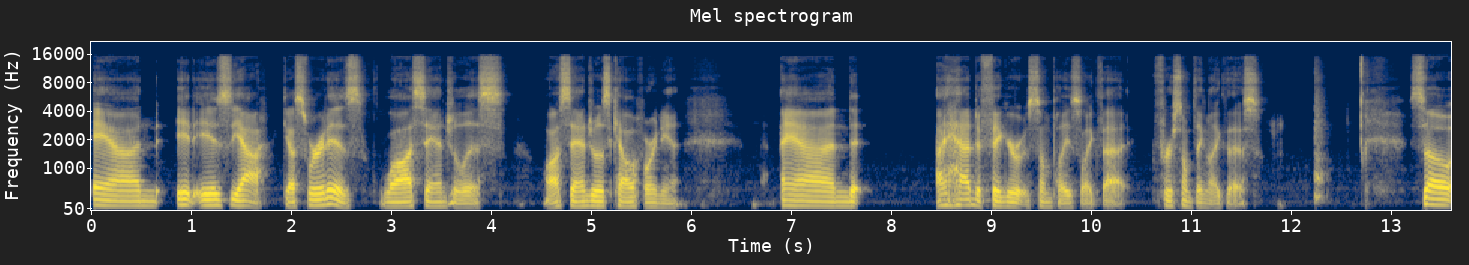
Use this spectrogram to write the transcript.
and it is yeah, guess where it is? Los Angeles. Los Angeles, California. And I had to figure it was someplace like that for something like this. So,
